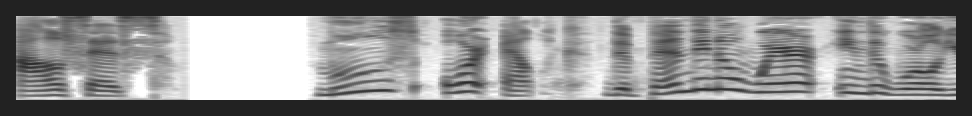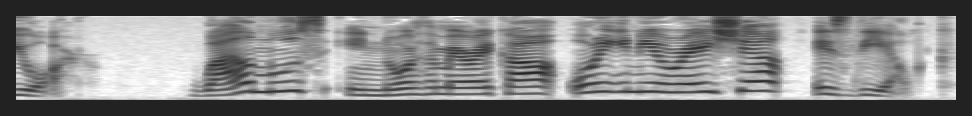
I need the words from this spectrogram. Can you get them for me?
Alces. Moose or elk, depending on where in the world you are. Wild moose in North America or in Eurasia is the elk.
